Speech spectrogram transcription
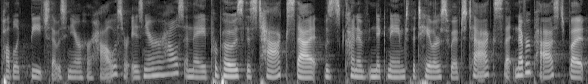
public beach that was near her house or is near her house. And they proposed this tax that was kind of nicknamed the Taylor Swift tax that never passed, but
